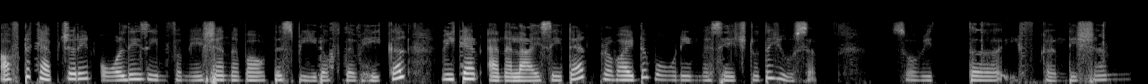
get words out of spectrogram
After capturing all these information about the speed of the vehicle we can analyze it and provide the warning message to the user. So with the if condition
